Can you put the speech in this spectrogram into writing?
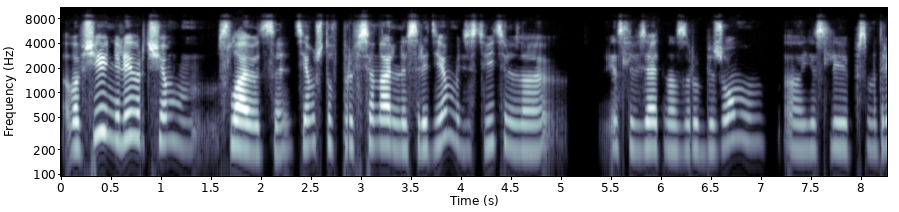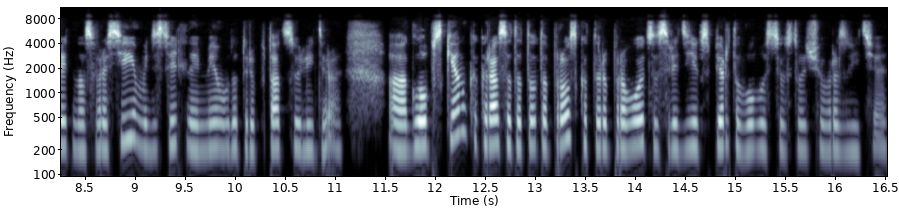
Вообще Unilever чем славится? Тем, что в профессиональной среде мы действительно если взять нас за рубежом, а, если посмотреть на нас в России, мы действительно имеем вот эту репутацию лидера. А, GlobeScan как раз это тот опрос, который проводится среди экспертов в области устойчивого развития.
